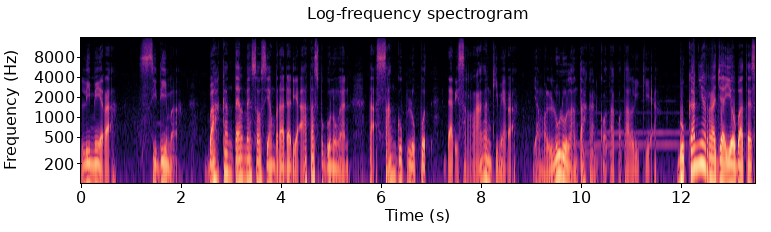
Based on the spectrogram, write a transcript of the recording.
Limera, Sidima, bahkan Telmesos yang berada di atas pegunungan tak sanggup luput dari serangan Kimera yang melulu lantahkan kota-kota Likia. Bukannya Raja Iobates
